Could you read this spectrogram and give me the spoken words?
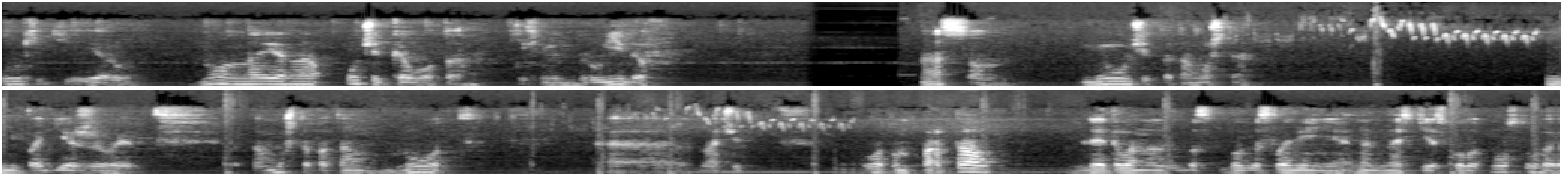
Слухи Тиеру. Ну, он, наверное, учит кого-то, каких-нибудь друидов. Нас он не учит, потому что не поддерживает. Потому что потому, ну вот, э, значит, вот он портал, для этого бос- благословение на нанести осколок воздуха.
